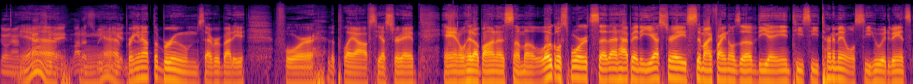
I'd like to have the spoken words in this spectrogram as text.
going on Yeah. A lot of sweeping. yeah, bringing done. out the brooms, everybody, for the playoffs yesterday, and we'll hit up on uh, some uh, local sports uh, that happened yesterday. Semifinals of the uh, NTC tournament. We'll see who advanced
